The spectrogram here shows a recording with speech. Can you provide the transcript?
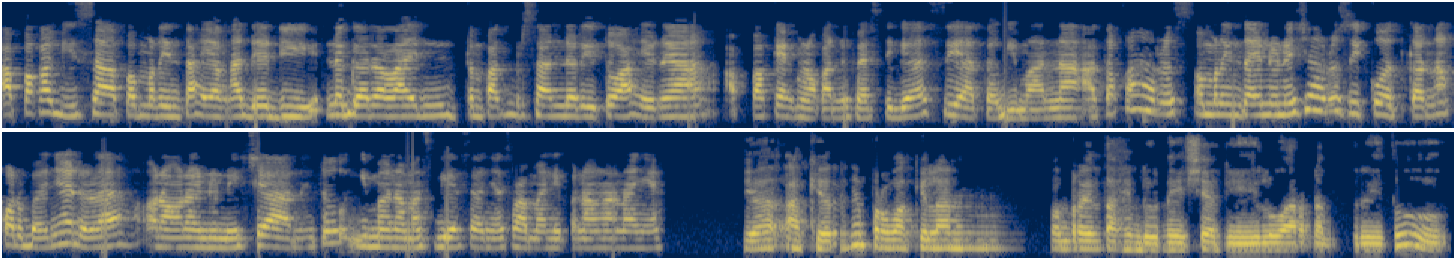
apakah bisa pemerintah yang ada di negara lain tempat bersandar itu akhirnya apa kayak melakukan investigasi atau gimana? Ataukah harus pemerintah Indonesia harus ikut karena korbannya adalah orang-orang Indonesia? Nah, itu gimana mas biasanya selama ini penanganannya? Ya akhirnya perwakilan pemerintah Indonesia di luar negeri itu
